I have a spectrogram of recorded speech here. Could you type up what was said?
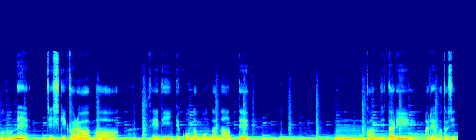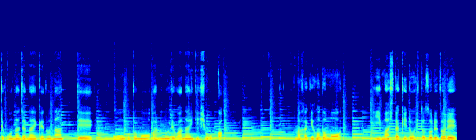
そのね知識からまあ生理ってこんなもんだなってうん感じたりあれ私ってこんなんじゃないけどなって思うこともあるのではないでしょうか。まあ、先ほども言いましたけど人それぞれっ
